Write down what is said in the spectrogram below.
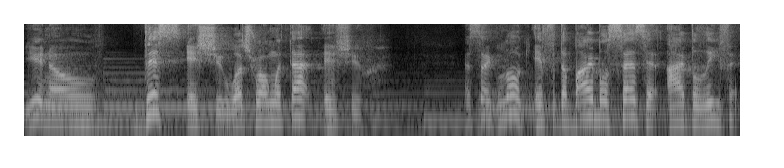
you know this issue? What's wrong with that issue? It's like, look, if the Bible says it, I believe it.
